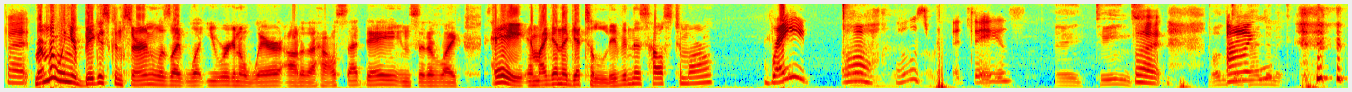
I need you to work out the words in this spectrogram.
but Remember when your biggest concern was like what you were going to wear out of the house that day instead of like, hey, am I going to get to live in this house tomorrow? right. Oh, those were the days. Hey, teens, But welcome to the I- pandemic.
